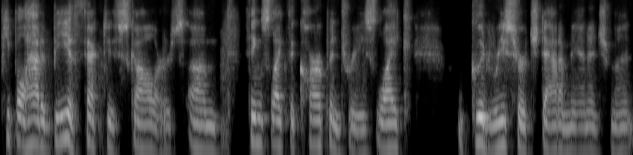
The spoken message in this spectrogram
people how to be effective scholars, um, things like the carpentries, like good research data management,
